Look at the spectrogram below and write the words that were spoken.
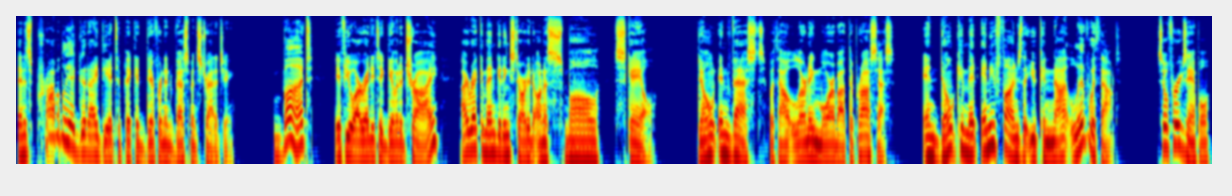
then it's probably a good idea to pick a different investment strategy. But if you are ready to give it a try, I recommend getting started on a small scale. Don't invest without learning more about the process, and don't commit any funds that you cannot live without. So, for example,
